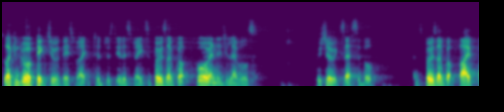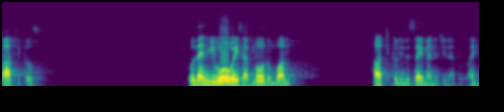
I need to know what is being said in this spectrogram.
So I can draw a picture of this, right, to just illustrate. Suppose I've got four energy levels which are accessible, and suppose I've got five particles. Well, then you always have more than one particle in the same energy level, right?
